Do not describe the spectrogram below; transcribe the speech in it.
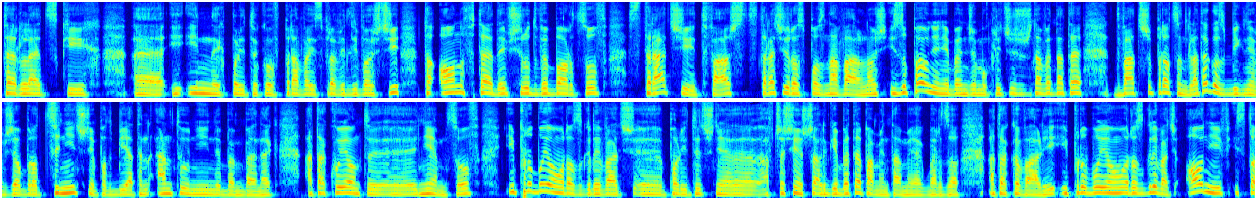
Terleckich e, i innych polityków Prawa i Sprawiedliwości, to on wtedy wśród wyborców straci twarz, straci rozpoznawalność i zupełnie nie będzie mógł liczyć już nawet na te 2-3%. Dlatego Zbigniew Ziobro cynicznie podbija ten antyunijny bębenek, atakują ty, e, Niemców i próbują rozgrywać e, politycznie, a wcześniej jeszcze LGBT pamiętamy, jak bardzo atakowali i próbują rozgrywać. Oni w istocie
